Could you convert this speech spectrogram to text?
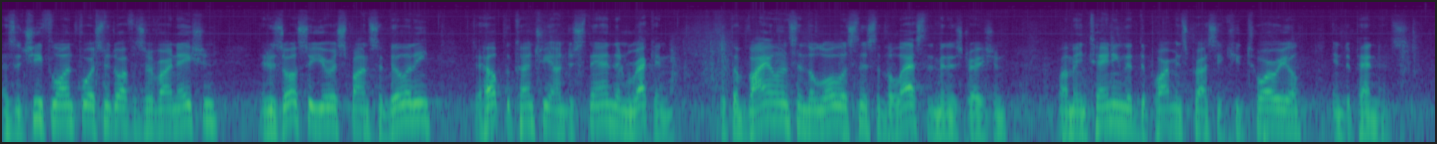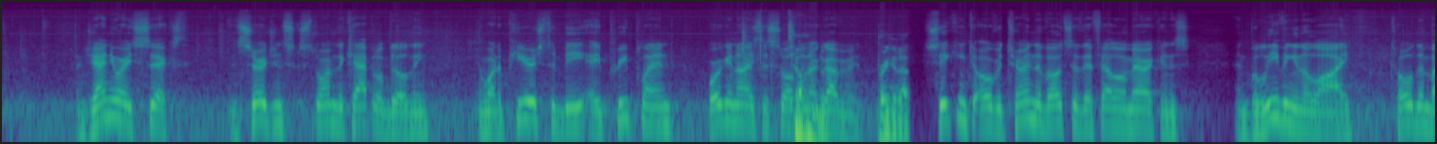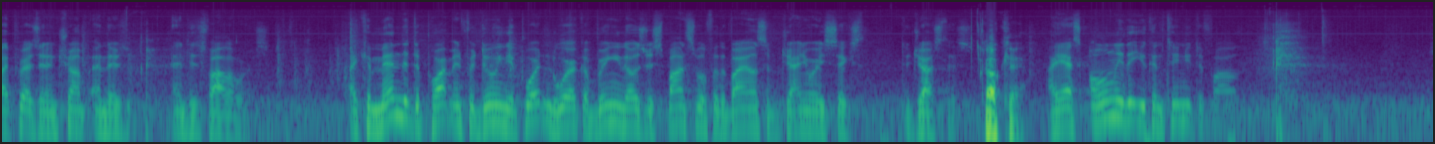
As the chief law enforcement officer of our nation, it is also your responsibility to help the country understand and reckon with the violence and the lawlessness of the last administration while maintaining the department's prosecutorial independence. On January 6th, insurgents stormed the Capitol building in what appears to be a pre planned, organized assault Tell on our government Bring it up. seeking to overturn the votes of their fellow Americans and believing in the lie told them by President Trump and, their, and his followers. I commend the department for doing the important work of bringing those responsible for the violence of January 6th to justice. Okay. I ask only that you continue to follow.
